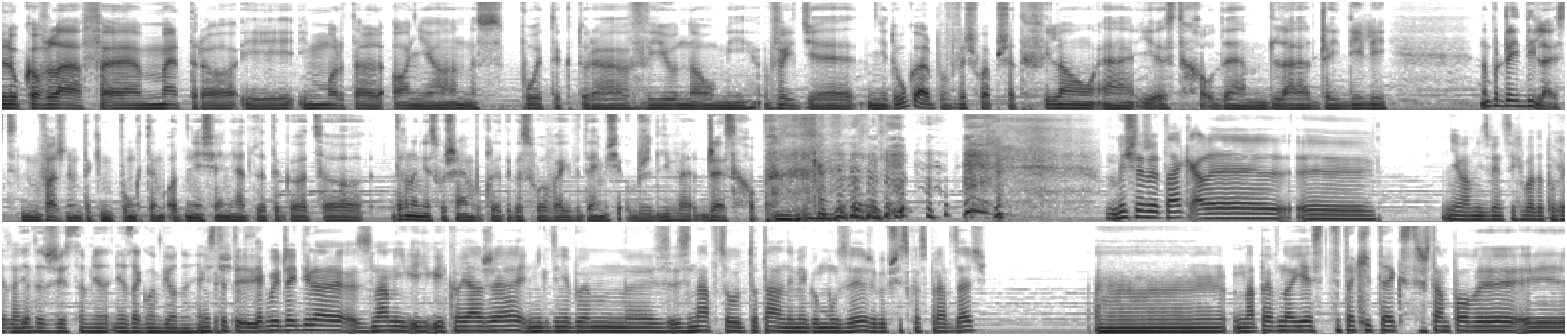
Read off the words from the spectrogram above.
Look of Love, e, Metro i Immortal Onion z płyty, która w You Know Me wyjdzie niedługo albo wyszła przed chwilą i jest hołdem dla J. Dilly. No bo J. Dilla jest ważnym takim punktem odniesienia dla tego, co dawno nie słyszałem w ogóle tego słowa i wydaje mi się obrzydliwe, jazz hop. Myślę, że tak, ale yy, nie mam nic więcej chyba do Ja, powiedzenia. ja też jestem nie, niezagłębiony. Niestety, jakby J. Dilla znam i, i, i kojarzę, nigdy nie byłem z- znawcą totalnym jego muzy, żeby wszystko sprawdzać. Eee, na pewno jest taki tekst sztampowy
